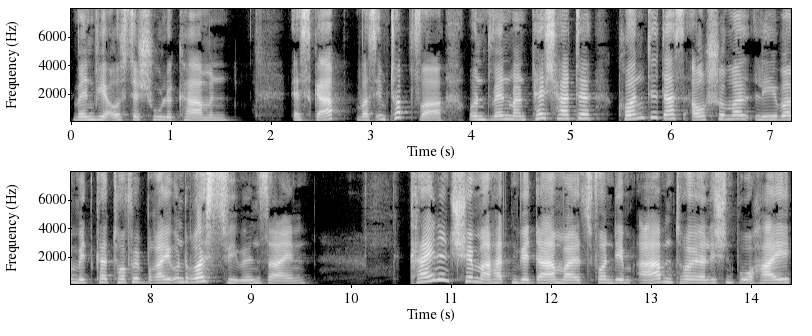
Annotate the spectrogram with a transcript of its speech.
wenn wir aus der Schule kamen. Es gab, was im Topf war, und wenn man Pech hatte, konnte das auch schon mal Leber mit Kartoffelbrei und Röstzwiebeln sein. Keinen Schimmer hatten wir damals von dem abenteuerlichen Bohai,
